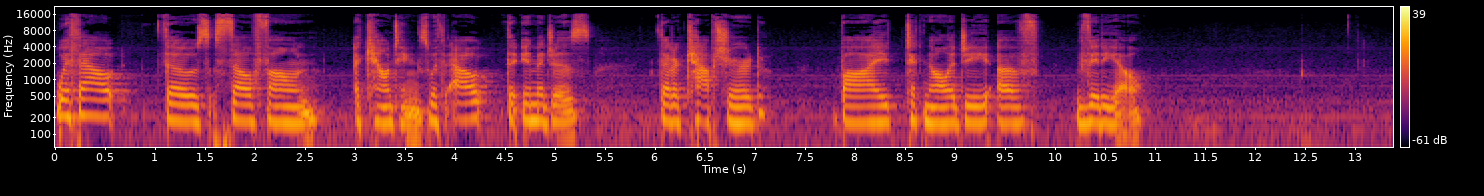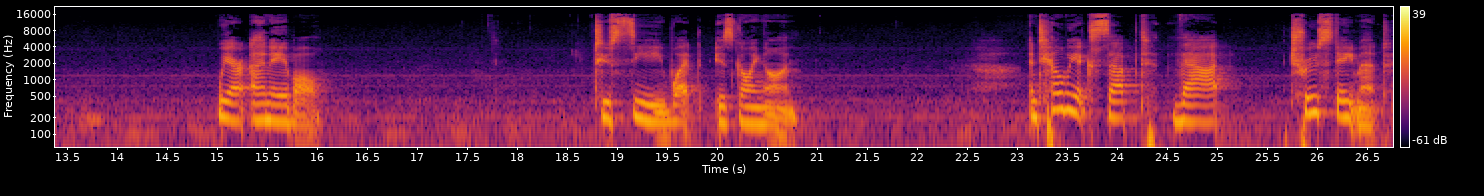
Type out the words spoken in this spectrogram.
Without those cell phone accountings, without the images that are captured by technology of video, we are unable to see what is going on. Until we accept that true statement,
